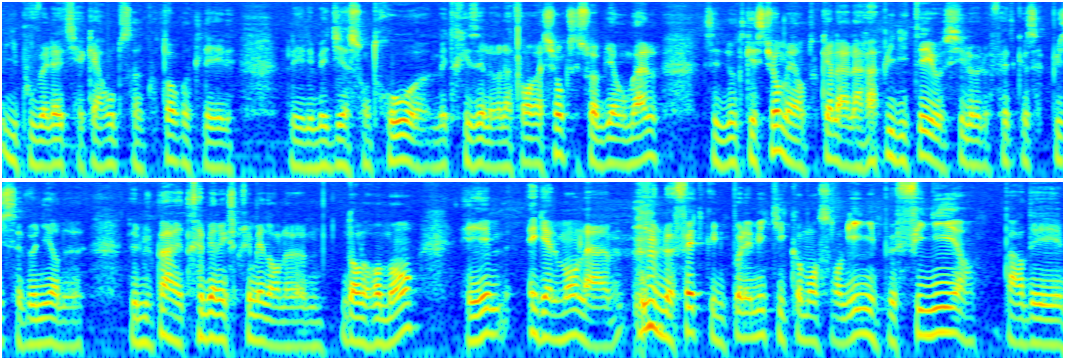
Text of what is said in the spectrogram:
il pouvait l'être il y a 40 ou 50 ans quand les, les, médias sont trop euh, maîtrisés l'information, que ce soit bien ou mal, c'est une autre question, mais en tout cas la, rapidité et aussi le, fait que ça puisse venir de, de, nulle part est très bien exprimé dans le, dans le roman, et également la, le fait qu'une polémique qui commence en ligne peut finir par des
